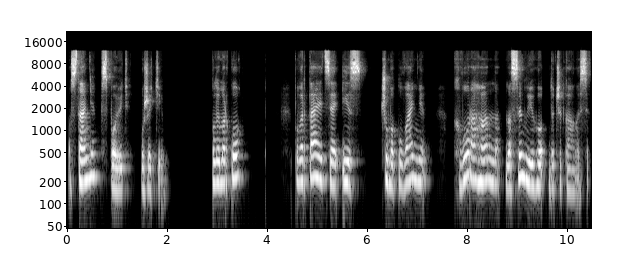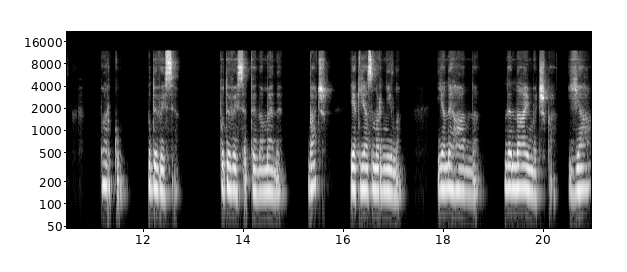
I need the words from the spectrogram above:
Остання сповідь у житті. Коли Марко повертається із чумакування, хвора Ганна на силу його дочекалася. Марку, подивися, подивися ти на мене. Бач, як я змарніла. Я не Ганна, не наймичка, я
